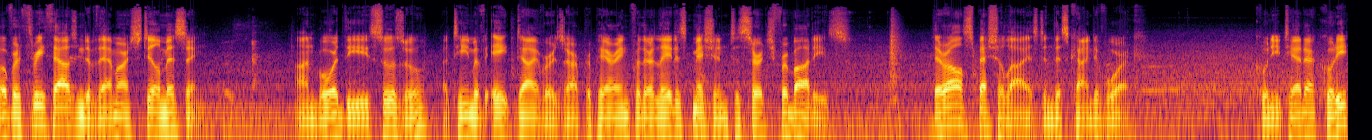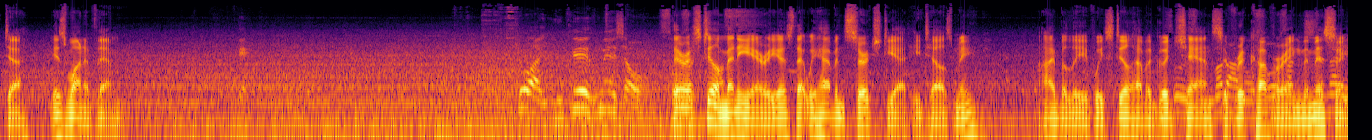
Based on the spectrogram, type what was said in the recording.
Over 3,000 of them are still missing. On board the Isuzu, a team of eight divers are preparing for their latest mission to search for bodies. They're all specialized in this kind of work. Kunitera Kurita is one of them. There are still many areas that we haven't searched yet, he tells me. I believe we still have a good chance of recovering the missing.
